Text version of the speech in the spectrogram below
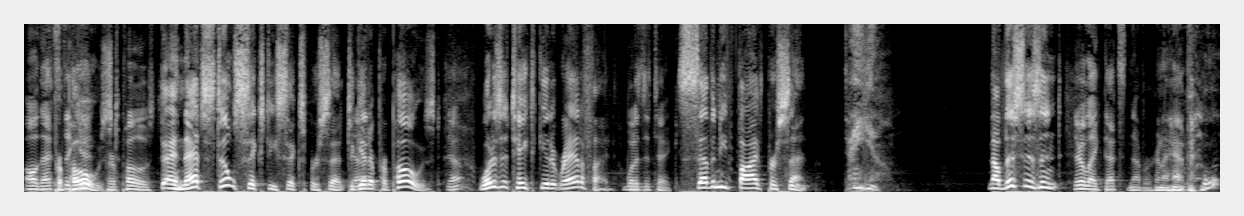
Oh, that's proposed. Proposed. And that's still 66% to Yeah. get it proposed. Yeah. What does it take to get it ratified? What does it take? 75%. Damn. Now, this isn't, They're like, that's never going to happen.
